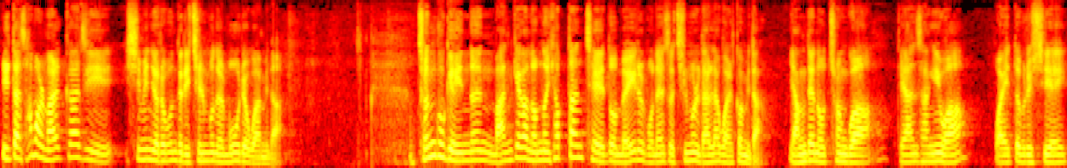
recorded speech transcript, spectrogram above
일단 3월 말까지 시민 여러분들이 질문을 모으려고 합니다. 전국에 있는 만 개가 넘는 협단체에도 메일을 보내서 질문을 달라고 할 겁니다. 양대 노총과 대한상의와 YWCA,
